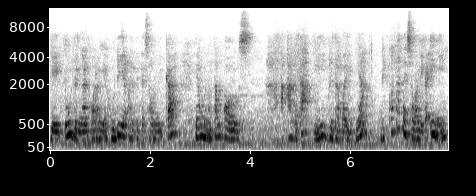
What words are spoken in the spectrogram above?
yaitu dengan orang Yahudi yang ada di Tesalonika yang menentang Paulus. Akan tetapi, berita baiknya di kota Tesalonika ini,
